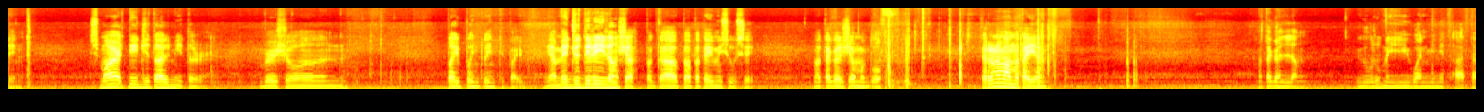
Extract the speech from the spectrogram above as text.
din. Smart Digital Meter version 5.25. Yan, medyo delay lang siya pagka papatay mo susi matagal siya mag off pero namamatay yan matagal lang siguro may 1 minute ata.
